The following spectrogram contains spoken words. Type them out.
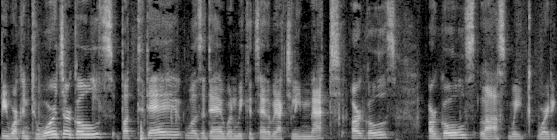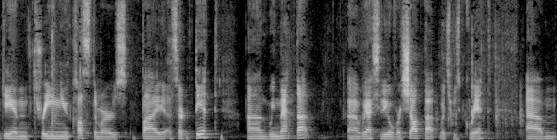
be working towards our goals, but today was a day when we could say that we actually met our goals. Our goals last week were to gain three new customers by a certain date, and we met that. Uh, we actually overshot that, which was great. Um,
